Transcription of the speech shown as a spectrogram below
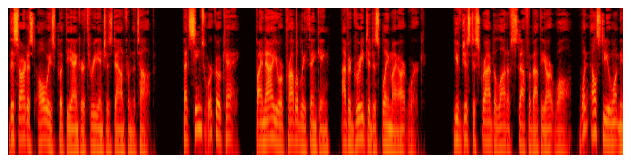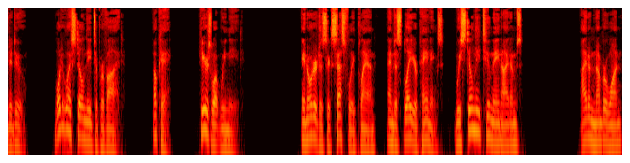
This artist always put the anchor 3 inches down from the top. That seems work okay. By now you are probably thinking, I've agreed to display my artwork. You've just described a lot of stuff about the art wall, what else do you want me to do? What do I still need to provide? Okay. Here's what we need. In order to successfully plan and display your paintings, we still need two main items. Item number one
